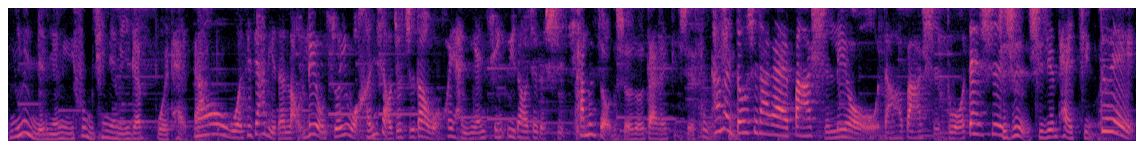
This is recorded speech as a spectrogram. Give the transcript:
因为你的年龄，你父母亲年龄应该不会太大。然后我是家里的老六，所以我很小就知道我会很年轻遇到这个事情。他们走的时候都大概几岁？父母他们都是大概八十六，然后八十多，但是只是时间太近了。对，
